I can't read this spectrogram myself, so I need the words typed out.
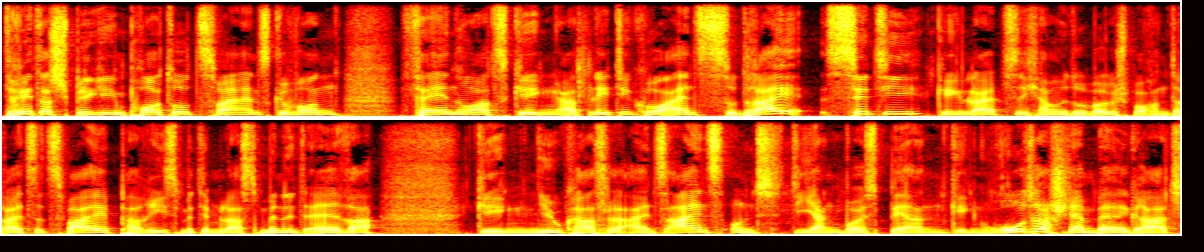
dreht das Spiel gegen Porto 2-1 gewonnen, Feyenoord gegen Atletico 1 zu 3, City gegen Leipzig haben wir drüber gesprochen 3 zu 2, Paris mit dem Last-Minute-Elver gegen Newcastle 1-1 und die Young Boys Bern gegen Roter Stern Belgrad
